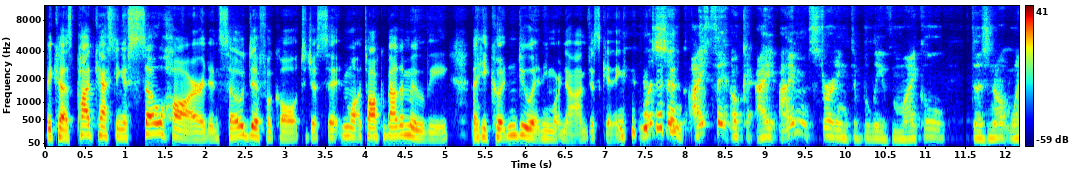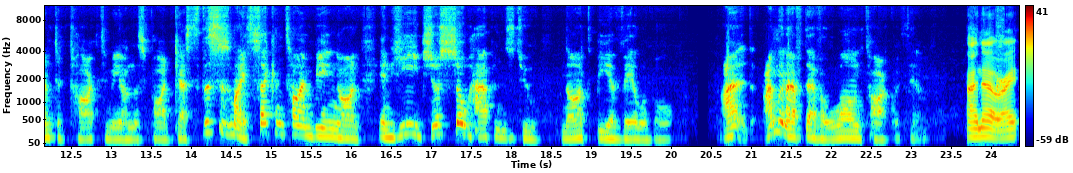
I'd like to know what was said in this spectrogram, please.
because podcasting is so hard and so difficult to just sit and talk about a movie that he couldn't do it anymore. No, I'm just kidding. Listen, I think okay, I I'm starting to believe Michael does not want to talk to me on this podcast. This is my second time being on, and he just so happens to not be available. I I'm gonna have to have a long talk with him. I know, right?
